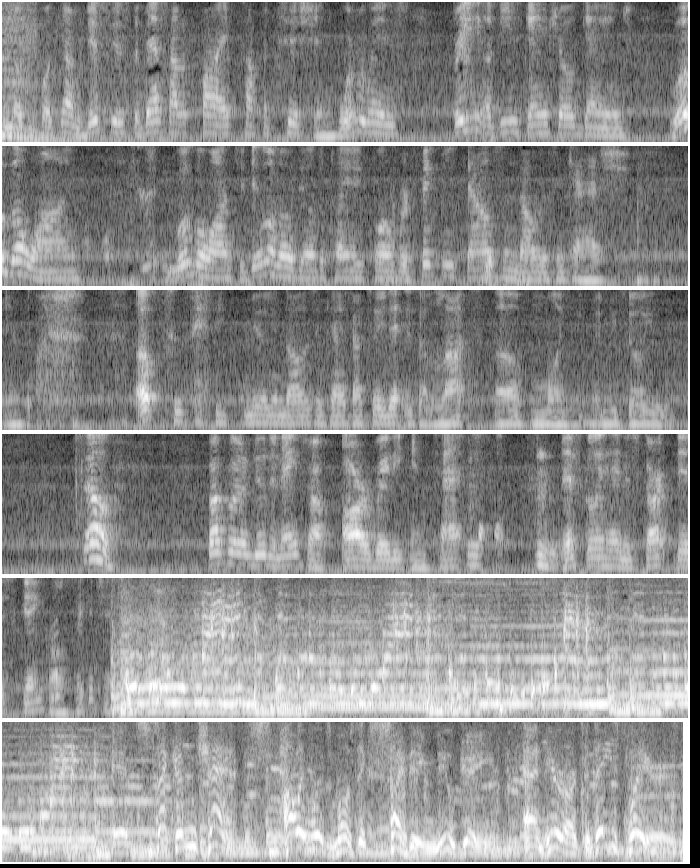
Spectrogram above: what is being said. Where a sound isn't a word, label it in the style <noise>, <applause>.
you know, before camera. This is the best out of five competition. Whoever wins three of these game show games will go on. To, will go on to No Deal to play for over fifty thousand dollars in cash, and <laughs> up to fifty million dollars in cash. I tell you that is a lot of money. Let me tell you. So, without further ado, the names are already intact. Mm. Let's go ahead and start this game called Second Chance. It's Second Chance, Hollywood's most exciting new game. And here are today's players.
